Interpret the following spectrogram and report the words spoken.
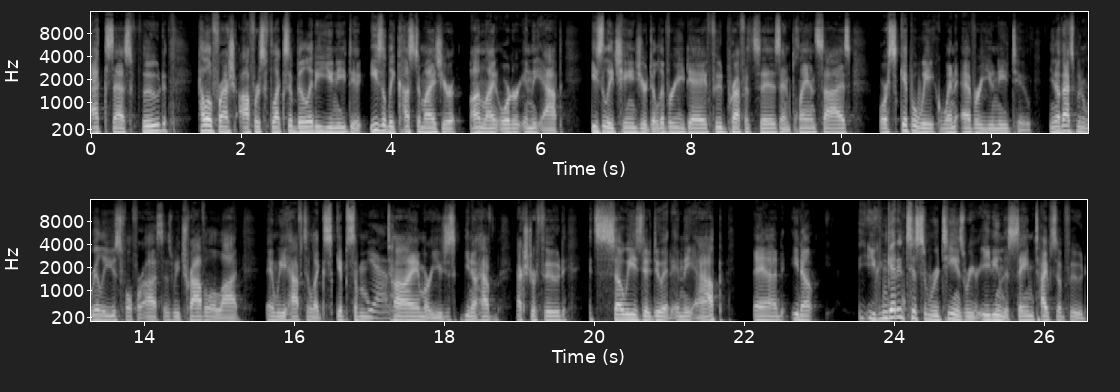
excess food. HelloFresh offers flexibility you need to easily customize your online order in the app, easily change your delivery day, food preferences, and plan size, or skip a week whenever you need to. You know, that's been really useful for us as we travel a lot and we have to like skip some Yeah. time or you just, you know, have extra food. It's so easy to do it in the app. And, you know, you can get into some routines where you're eating the same types of food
